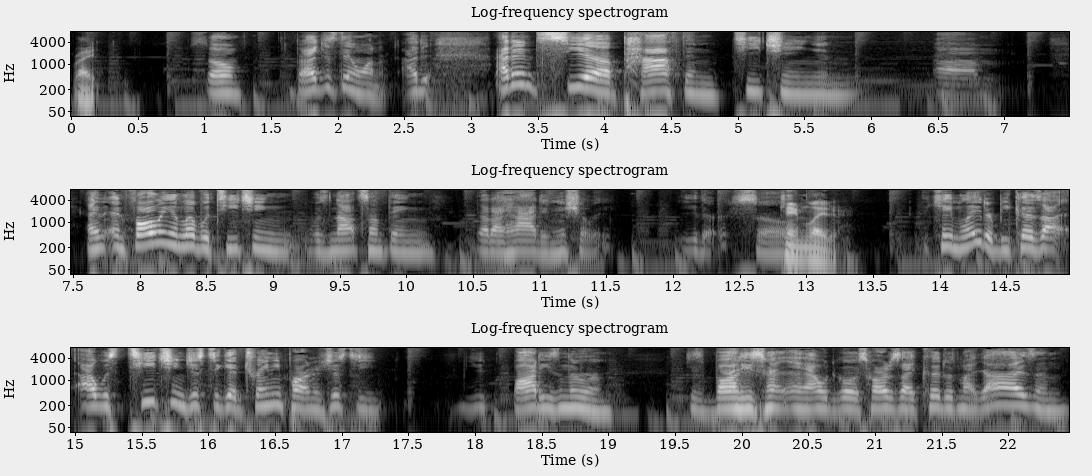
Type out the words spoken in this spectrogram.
Right. So, but I just didn't want to. I, di- I didn't see a path in teaching and, um, and and falling in love with teaching was not something that I had initially, either. So Came later. it came later because I, I was teaching just to get training partners, just to bodies in the room, just bodies, and I would go as hard as I could with my guys, and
